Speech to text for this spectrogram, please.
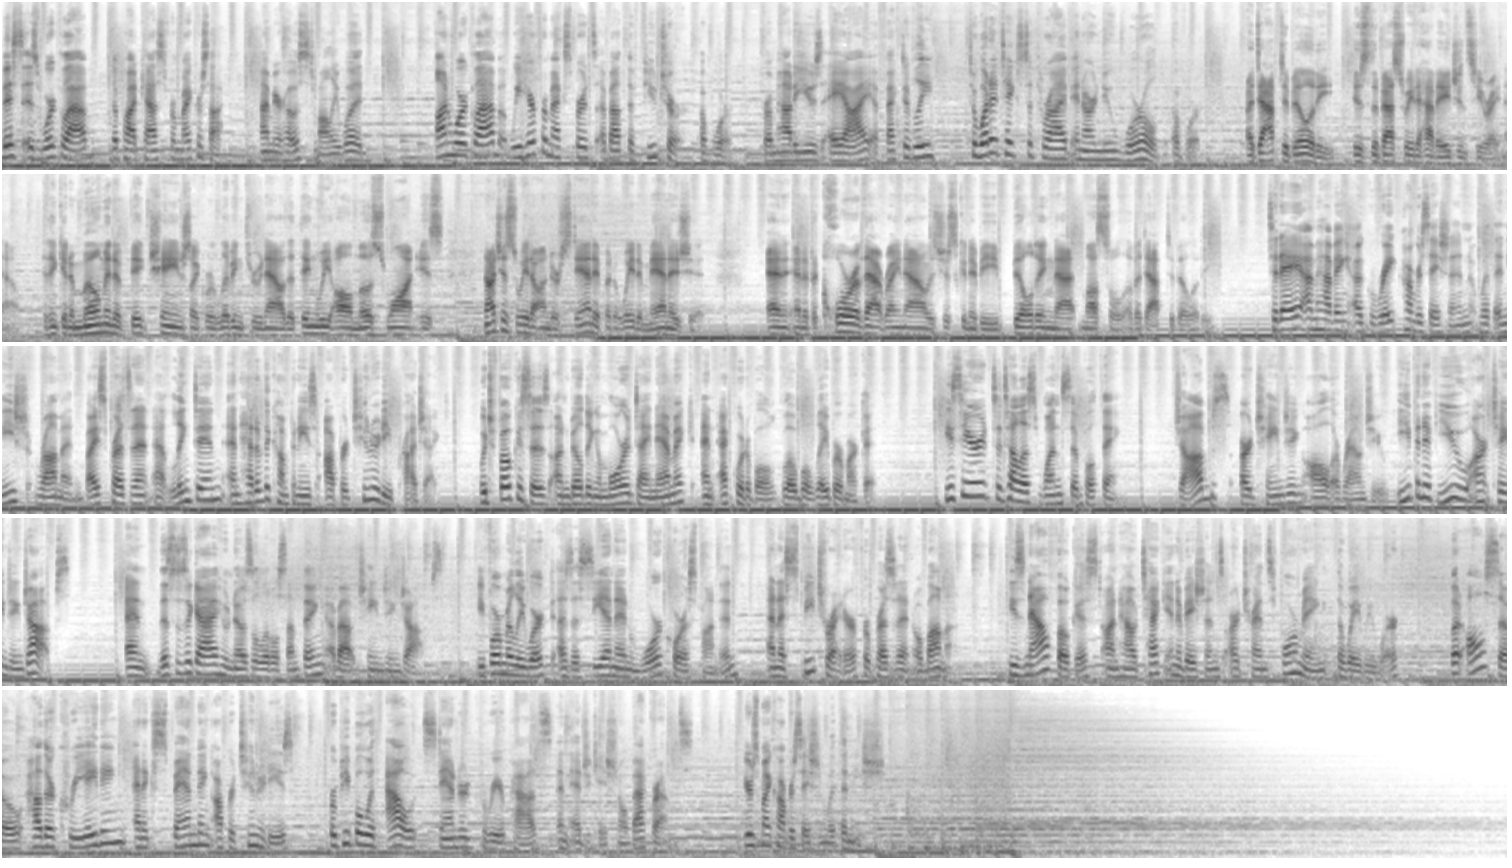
This is Work Lab, the podcast from Microsoft. I'm your host, Molly Wood. On Work Lab, we hear from experts about the future of work, from how to use AI effectively to what it takes to thrive in our new world of work. Adaptability is the best way to have agency right now. I think in a moment of big change like we're living through now, the thing we all most want is not just a way to understand it, but a way to manage it. And, and at the core of that right now is just going to be building that muscle of adaptability. Today, I'm having a great conversation with Aneesh Raman, Vice President at LinkedIn and head of the company's Opportunity Project, which focuses on building a more dynamic and equitable global labor market. He's here to tell us one simple thing jobs are changing all around you, even if you aren't changing jobs. And this is a guy who knows a little something about changing jobs. He formerly worked as a CNN war correspondent and a speechwriter for President Obama. He's now focused on how tech innovations are transforming the way we work, but also how they're creating and expanding opportunities for people without standard career paths and educational backgrounds. Here's my conversation with Aneesh.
